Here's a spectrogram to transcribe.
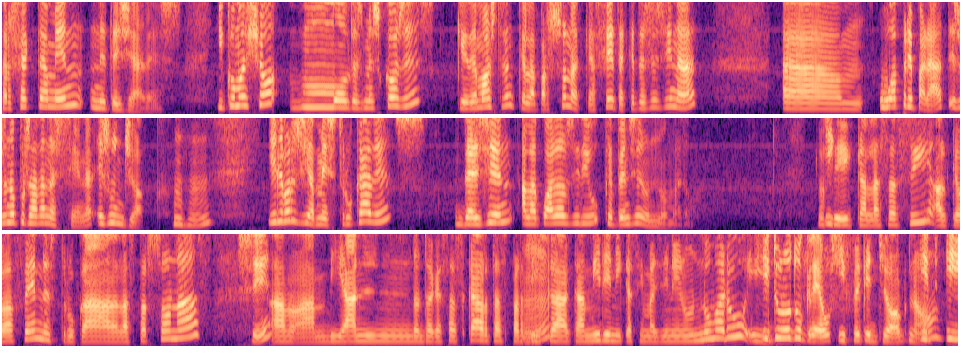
perfectament netejades. I com això, moltes més coses que demostren que la persona que ha fet aquest assassinat eh, ho ha preparat, és una posada en escena, és un joc. Uh -huh. I llavors hi ha més trucades de gent a la qual els diu que pensin un número. O sigui, que l'assassí el que va fent és trucar a les persones, sí. enviant doncs, aquestes cartes per mm. dir que, que mirin i que s'imaginin un número i, I tu no t'ho creus. I fer aquest joc, no? I, i,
